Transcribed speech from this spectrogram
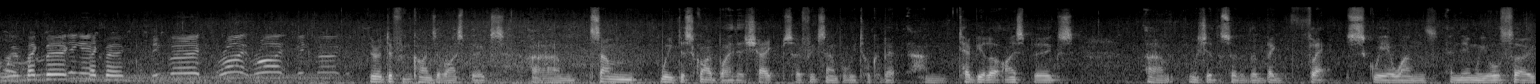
Big berg, big berg. Big bird, right, right, big bird. There are different kinds of icebergs. Um, some we describe by their shape. So, for example, we talk about um, tabular icebergs, um, which are the sort of the big flat square ones, and then we also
